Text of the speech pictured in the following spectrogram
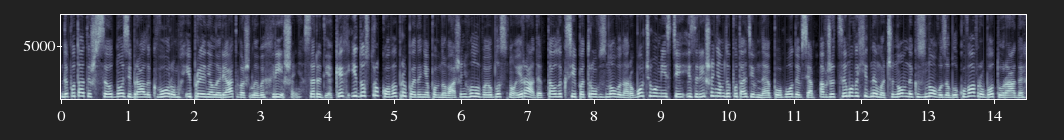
Депутати ж все одно зібрали кворум і прийняли ряд важливих рішень, серед яких і дострокове припинення повноважень голови обласної ради. Та Олексій Петров знову на робочому місці із рішенням депутатів не погодився. А вже цими вихідними чиновник знову заблокував роботу ради.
